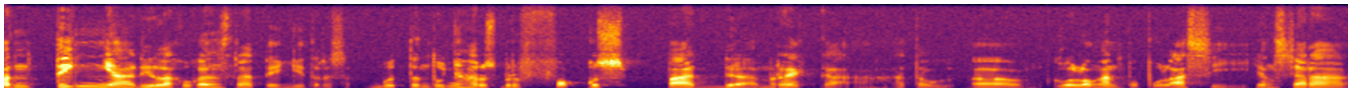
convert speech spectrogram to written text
pentingnya dilakukan strategi tersebut tentunya harus berfokus pada mereka atau uh, golongan populasi yang secara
